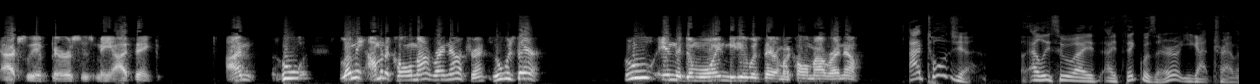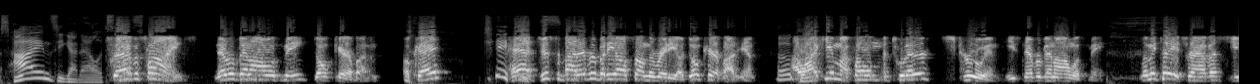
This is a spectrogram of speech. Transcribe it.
actually embarrasses me. I think I'm who. Let me. I'm going to call him out right now, Trent. Who was there? Who in the Des Moines media was there? I'm going to call him out right now. I told you. At least who I, I think was there. You got Travis Hines. You got Alex. Travis Hines. Never been on with me. Don't care about him. Okay. Jeez. Had just about everybody else on the radio. Don't care about him. Okay. I like him. I follow him on Twitter. Screw him. He's never been on with me. Let me tell you, Travis, you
